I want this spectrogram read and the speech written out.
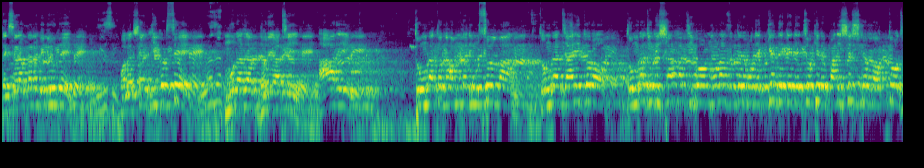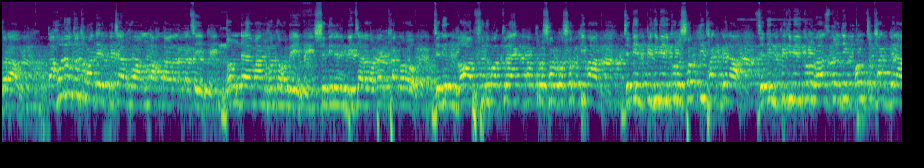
দেখছেন আপনারা ভিডিওতে? পলক সাহেব কি করছে? মুনাজাত ধরে আছে। আর এই তোমরা তো নামদারি মুসলমান, তোমরা যাই করো, তোমরা যদি সারা জীবন মোনাজাতের মধ্যে কেঁদে কেঁদে চোখের পানি শেষ করে রক্ত ঝরাও, তাহলেও তো তোমাদের বিচার হওয়া আল্লাহ তাআলার কাছে দণ্ডায়মান হতে হবে। সেদিনের বিচারের অপেক্ষা করো। যেদিন রব শুধুমাত্র একমাত্র সর্বশক্তিমান, যেদিন পৃথিবীর কোনো শক্তি থাকবে না, যেদিন পৃথিবীর কোনো রাজনৈতিক মঞ্চ থাকবে না,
